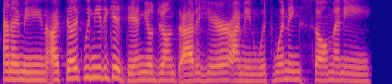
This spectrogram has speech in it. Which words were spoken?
And I mean, I feel like we need to get Daniel Jones out of here. I mean, with winning so many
